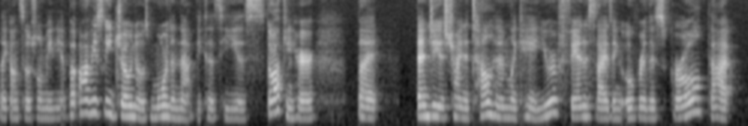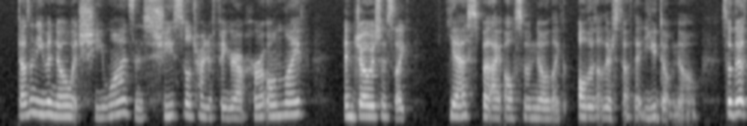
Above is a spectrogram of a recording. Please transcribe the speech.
like on social media. But obviously, Joe knows more than that because he is stalking her. But Benji is trying to tell him, like, hey, you're fantasizing over this girl that doesn't even know what she wants and she's still trying to figure out her own life. And Joe is just like, yes, but I also know like all this other stuff that you don't know. So they're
